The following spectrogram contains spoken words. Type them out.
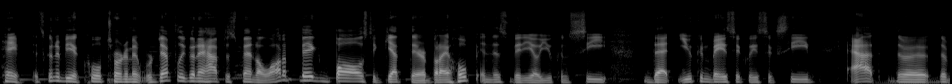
hey, it's going to be a cool tournament. We're definitely going to have to spend a lot of big balls to get there. But I hope in this video you can see that you can basically succeed at the, the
